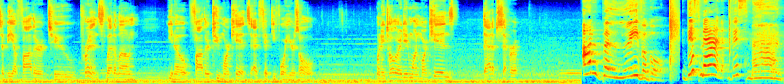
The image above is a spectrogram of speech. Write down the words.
To be a father to Prince, let alone, you know, father two more kids at 54 years old. When I told her I didn't want more kids, that upset her. Unbelievable. This man, this man,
